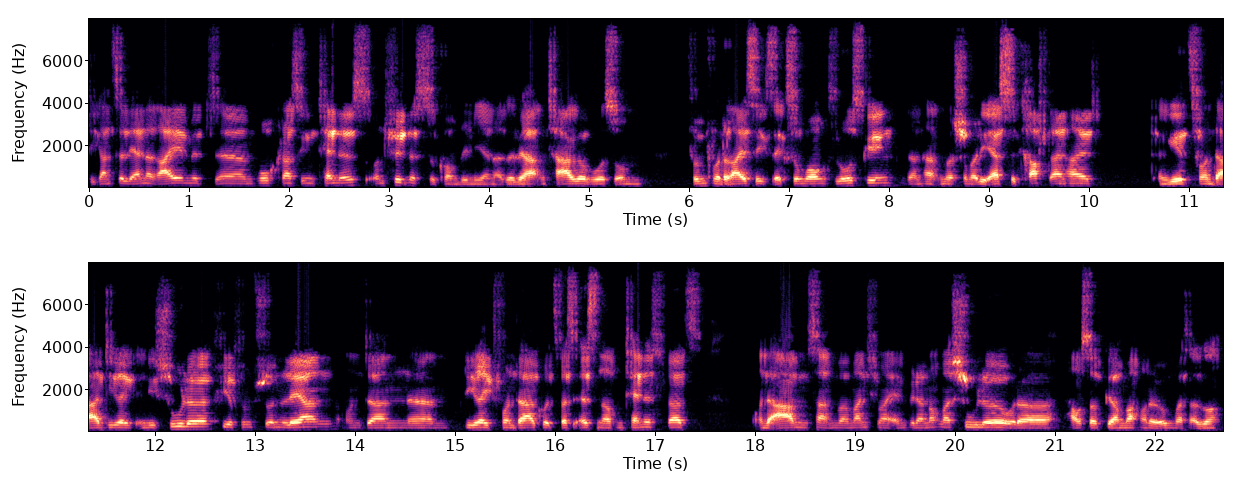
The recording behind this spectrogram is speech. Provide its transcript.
die ganze Lernerei mit ähm, hochklassigem Tennis und Fitness zu kombinieren. Also wir hatten Tage, wo es um 5.30 Uhr, 6 Uhr morgens losging. Dann hatten wir schon mal die erste Krafteinheit. Dann geht es von da direkt in die Schule, vier, fünf Stunden lernen und dann ähm, direkt von da kurz was essen auf dem Tennisplatz. Und abends hatten wir manchmal entweder nochmal Schule oder Hausaufgaben machen oder irgendwas. Also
